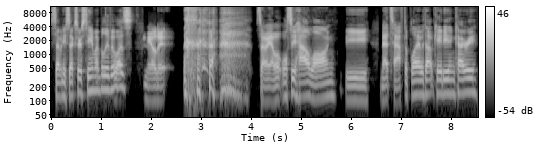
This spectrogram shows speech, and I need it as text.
76ers team, I believe it was. Nailed it. so yeah, we'll, we'll see how long the Nets have to play without KD and Kyrie.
